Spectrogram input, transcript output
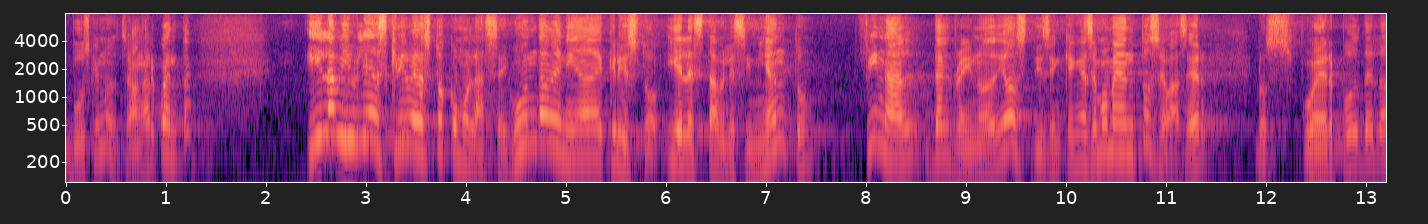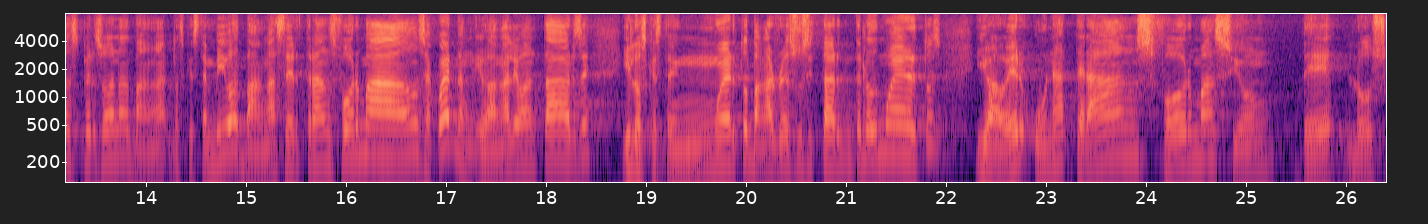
búsquenlo, se van a dar cuenta, y la Biblia describe esto como la segunda venida de Cristo y el establecimiento final del reino de Dios. Dicen que en ese momento se va a hacer los cuerpos de las personas, van a, los que estén vivos, van a ser transformados, ¿se acuerdan? Y van a levantarse, y los que estén muertos van a resucitar entre los muertos, y va a haber una transformación de los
